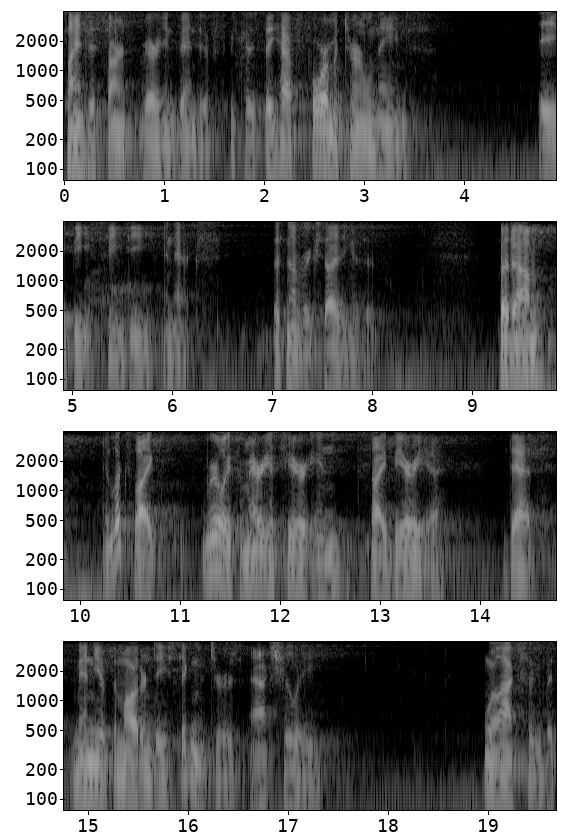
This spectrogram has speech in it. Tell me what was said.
scientists aren't very inventive because they have four maternal names A, B, C, D, and X. That's not very exciting, is it? But um, it looks like, really, from areas here in Siberia, that many of the modern day signatures actually well, actually, but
